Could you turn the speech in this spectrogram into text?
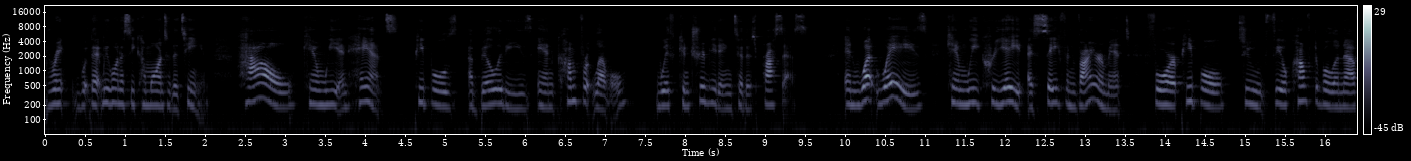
bring that we want to see come onto the team. How can we enhance people's abilities and comfort level with contributing to this process? In what ways can we create a safe environment for people to feel comfortable enough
